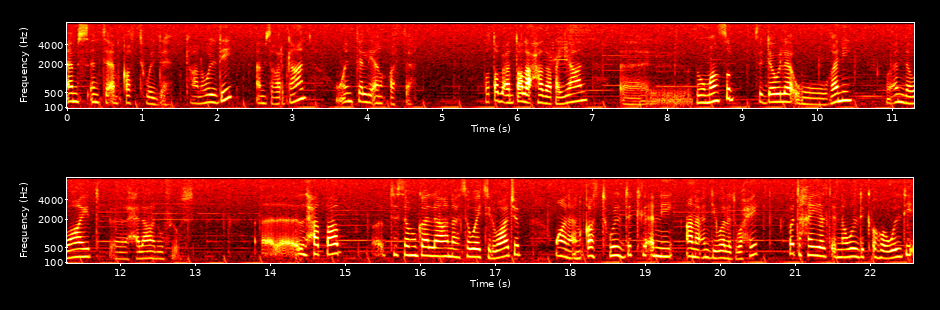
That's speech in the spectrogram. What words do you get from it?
أمس أنت أنقذت ولده. كان ولدي أمس غرقان وأنت اللي أنقذته. فطبعا طلع هذا الريال آه، ذو منصب في الدولة وغني وعنده وايد حلال وفلوس. الحطاب ابتسم وقال له أنا سويت الواجب وأنا أنقذت ولدك لأني أنا عندي ولد وحيد. فتخيلت أن ولدك هو ولدي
